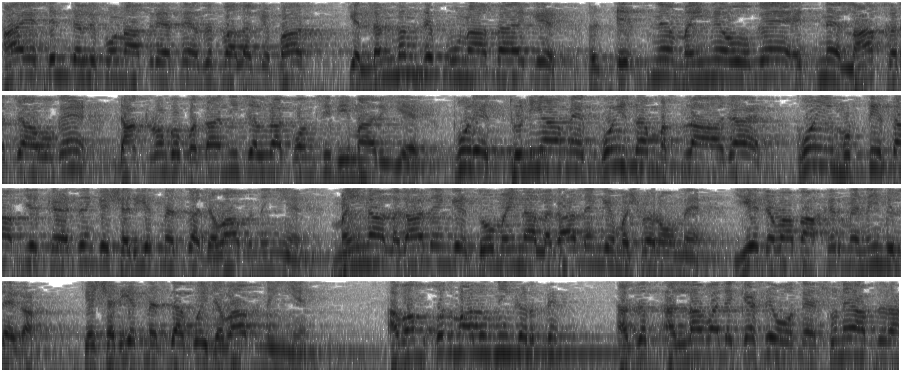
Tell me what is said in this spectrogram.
آئے دن ٹیلی فون آتے رہتے ہیں حضرت والا کے پاس کہ لندن سے فون آتا ہے کہ اتنے مہینے ہو گئے، اتنے لاکھ خرچہ ہو گئے، ڈاکٹروں کو پتا نہیں چل رہا کون سی بیماری ہے۔ پورے دنیا میں کوئی سا مسئلہ آ جائے، کوئی مفتی صاحب یہ کہتے ہیں کہ شریعت میں اس کا جواب نہیں ہے۔ مہینہ لگا لیں گے، دو مہینہ لگا لیں گے مشوروں میں، یہ جواب آخر میں نہیں ملے گا کہ شریعت میں اس کا کوئی جواب نہیں ہے۔ اب ہم خود معلوم نہیں کرتے حضرت اللہ والے کیسے ہوتے ہیں؟ سنیں آپ ذرا۔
